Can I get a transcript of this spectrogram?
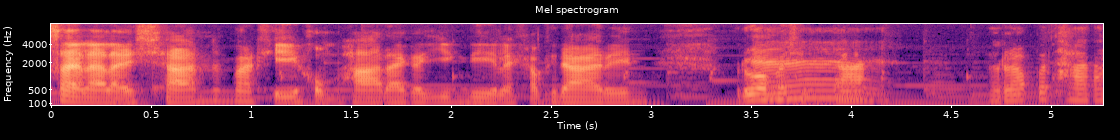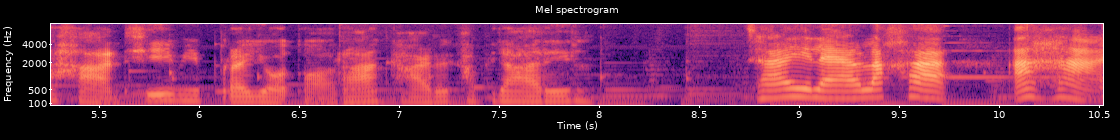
ใส่หลายๆชั้นบางทีห่มผ้าได้ก็ยิ่งดีเลยครับพี่ดารินรวมไปถึงการรับประทานอาหารที่มีประโยชน์ต่อร่างกายด้วยครับพี่ดาริน ใช่แล้วล่ะค่ะ อาหาร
